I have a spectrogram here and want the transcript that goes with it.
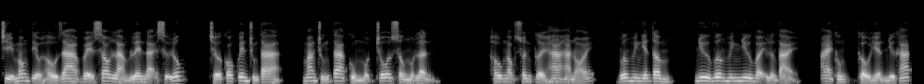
Chỉ mong tiểu hầu ra về sau làm lên đại sự lúc, chớ có quên chúng ta, mang chúng ta cùng một chỗ sông một lần. Hầu ngọc xuân cười ha ha nói, vương minh yên tâm, như vương minh như vậy lương tài, ai không cầu hiển như khác.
